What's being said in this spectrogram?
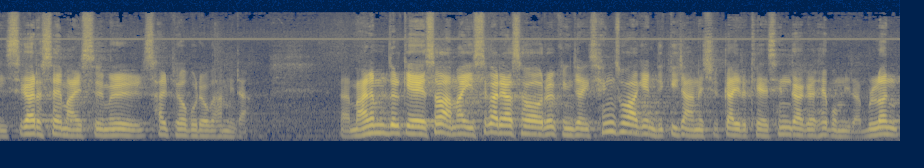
이 스가랴서의 말씀을 살펴보려고 합니다. 많은 분들께서 아마 이 스가랴서를 굉장히 생소하게 느끼지 않으실까 이렇게 생각을 해봅니다. 물론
